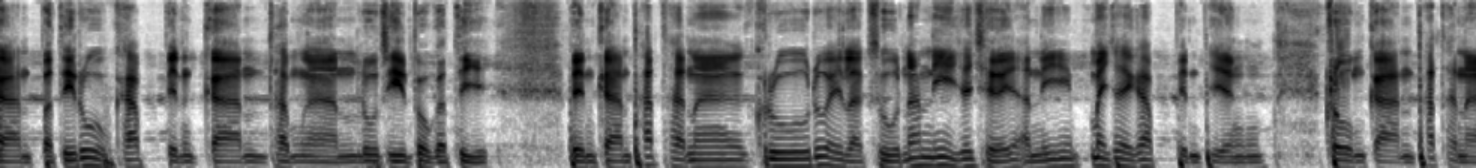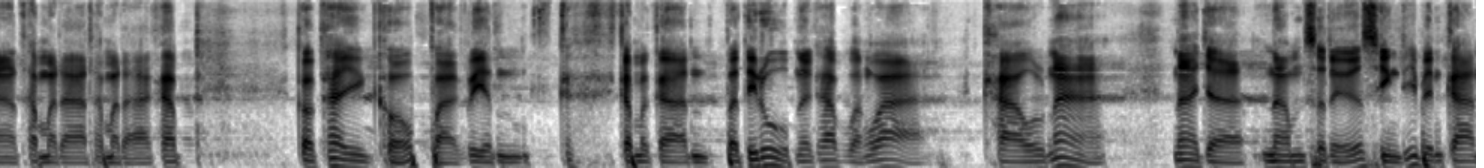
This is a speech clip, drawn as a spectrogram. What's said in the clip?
การปฏิรูปครับ เป็นการทำงานรูทีนปกติ เป็นการพัฒนาครูด้วยหลักสูตรนั่นนี่เฉยๆอันนี้ไม่ใช่ครับเป็นเพียงโครงการพัฒนาธรรมดาธรรมดาครับ ก็ใครขอฝากเรียนกรรมการปฏิรูปนะครับ หวังว่าข่าวหน้าน่าจะนำเสนอสิ่งที่เป็นการ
